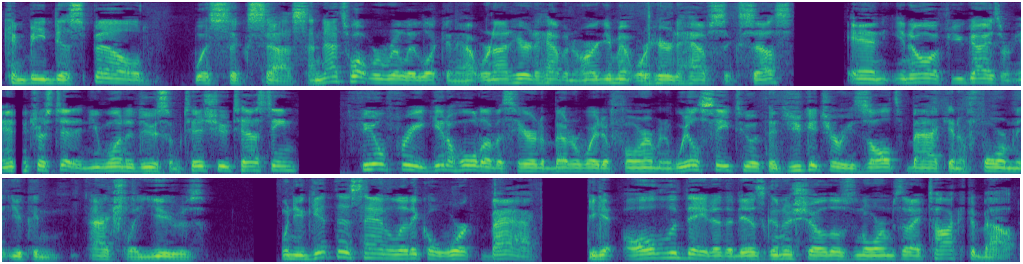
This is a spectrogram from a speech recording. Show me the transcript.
can be dispelled with success. And that's what we're really looking at. We're not here to have an argument. We're here to have success. And you know, if you guys are interested and you want to do some tissue testing, feel free, get a hold of us here at a better way to farm and we'll see to it that you get your results back in a form that you can actually use. When you get this analytical work back, you get all the data that is going to show those norms that I talked about.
